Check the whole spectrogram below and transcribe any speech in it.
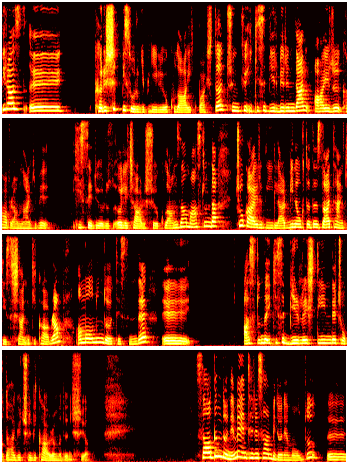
Biraz e, karışık bir soru gibi geliyor kulağa ilk başta. Çünkü ikisi birbirinden ayrı kavramlar gibi hissediyoruz. Öyle çağrışıyor kulağımıza ama aslında çok ayrı değiller. Bir noktada zaten kesişen iki kavram ama onun da ötesinde e, aslında ikisi birleştiğinde çok daha güçlü bir kavrama dönüşüyor. Salgın dönemi enteresan bir dönem oldu. Ee,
